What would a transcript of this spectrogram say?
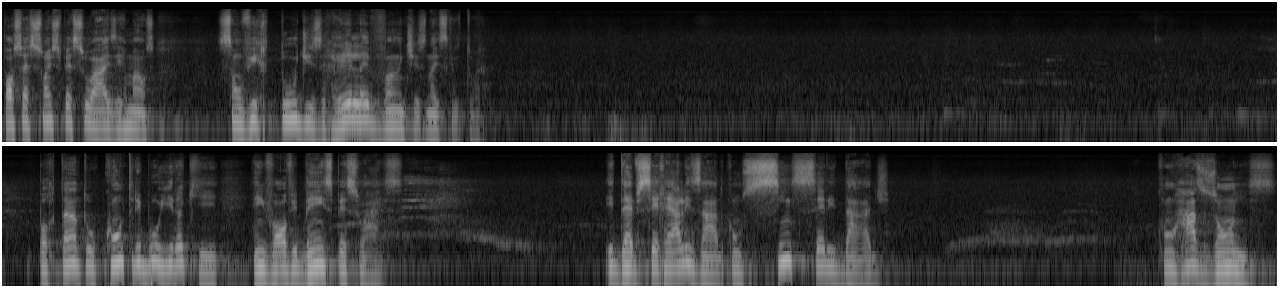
possessões pessoais, irmãos, são virtudes relevantes na Escritura. Portanto, o contribuir aqui envolve bens pessoais. E deve ser realizado com sinceridade, com razões,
